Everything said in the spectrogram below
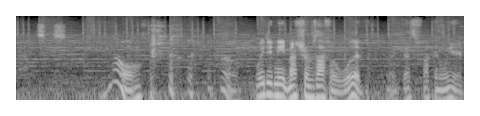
paralysis? No. no. We didn't eat mushrooms off of wood. Like, that's fucking weird.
